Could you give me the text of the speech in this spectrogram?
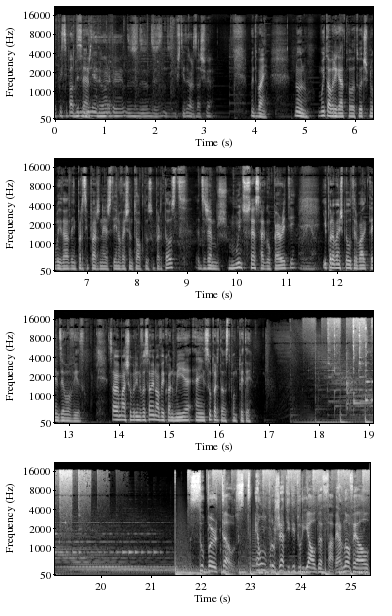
o principal denominador de, dos, dos, dos investidores, acho eu. Muito bem. Nuno, muito obrigado pela tua disponibilidade em participares neste Innovation Talk do Super Toast. Desejamos muito sucesso à GoParity Obrigado. e parabéns pelo trabalho que têm desenvolvido. Sabe mais sobre inovação e nova economia em supertoast.pt. Super Toast é um projeto editorial da Faber Novel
